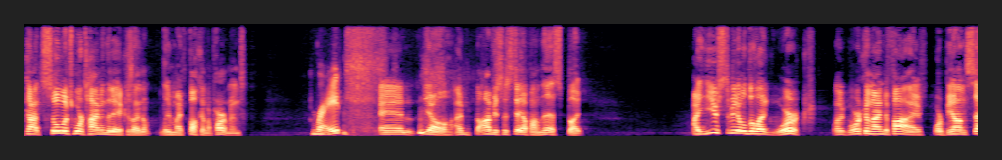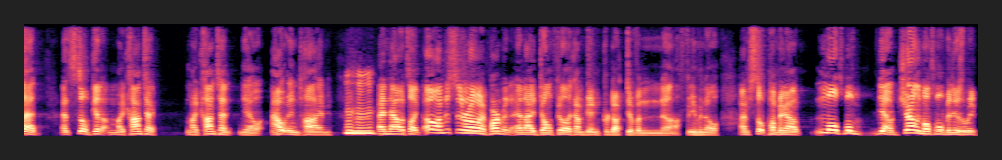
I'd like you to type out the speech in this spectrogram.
got so much more time in the day because I don't leave my fucking apartment, Right? and you know I obviously stay up on this, but I used to be able to like work, like work a nine to five or be on set and still get my content, my content, you know, out in time. hmm And now it's like, oh, I'm just sitting around my apartment and I don't feel like I'm being productive enough, even though I'm still pumping out multiple, you know, generally multiple videos a week,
